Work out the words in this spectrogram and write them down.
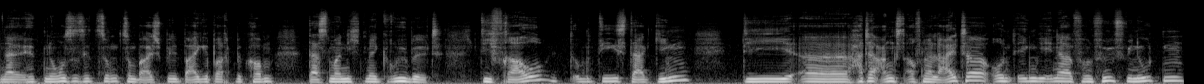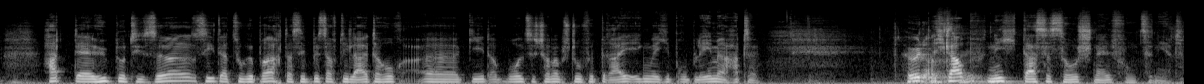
einer Hypnosesitzung zum Beispiel beigebracht bekommen, dass man nicht mehr grübelt. Die Frau, um die es da ging, die äh, hatte Angst auf einer Leiter und irgendwie innerhalb von fünf Minuten hat der Hypnotiseur sie dazu gebracht, dass sie bis auf die Leiter hochgeht, äh, obwohl sie schon ab Stufe 3 irgendwelche Probleme hatte. Ich glaube nicht, dass es so schnell funktioniert.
